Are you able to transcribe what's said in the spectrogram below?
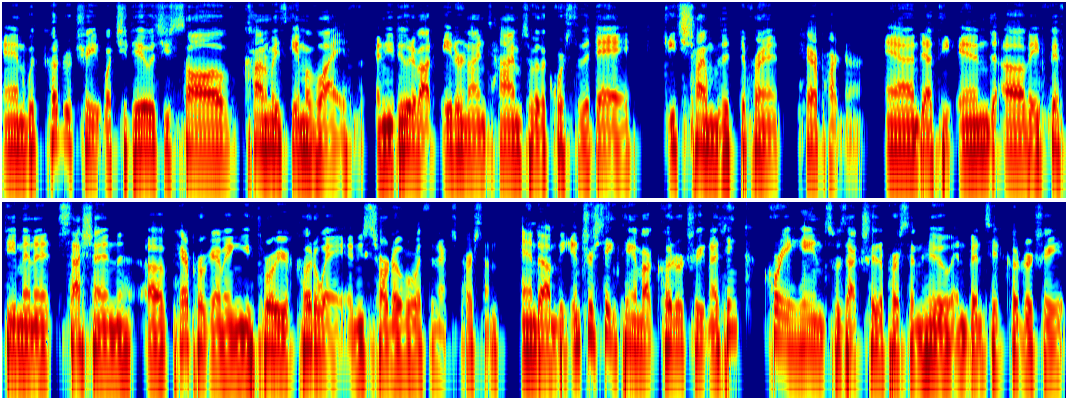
And with Code Retreat, what you do is you solve Conway's Game of Life, and you do it about eight or nine times over the course of the day, each time with a different pair partner. And at the end of a 50 minute session of pair programming, you throw your code away and you start over with the next person. And um, the interesting thing about Code Retreat, and I think Corey Haines was actually the person who invented Code Retreat.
